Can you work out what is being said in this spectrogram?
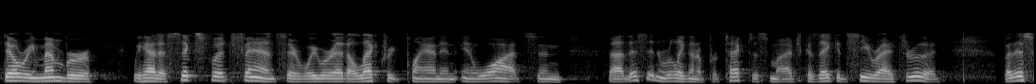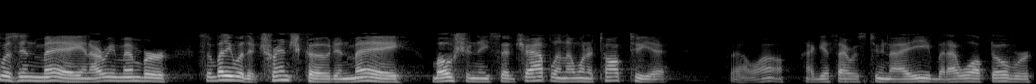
still remember we had a six foot fence there. We were at electric plant in, in Watts and thought this isn't really going to protect us much because they could see right through it. But this was in May, and I remember somebody with a trench coat in May motioned. He said, "Chaplain, I want to talk to you." I thought, "Wow, I guess I was too naive." But I walked over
